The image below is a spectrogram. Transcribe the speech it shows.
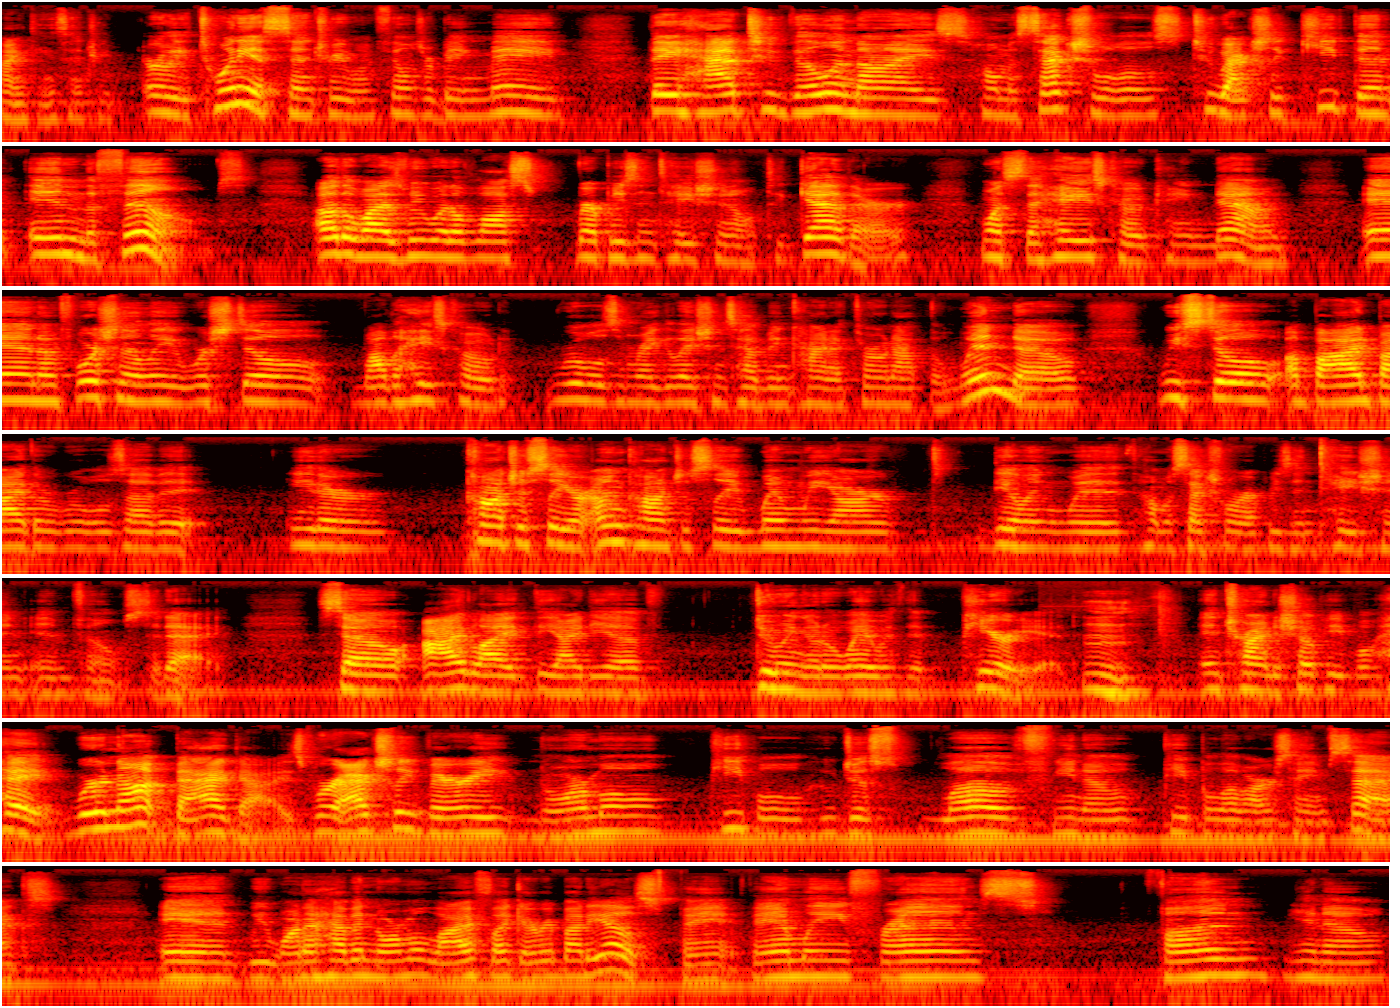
19th century, early 20th century when films were being made, they had to villainize homosexuals to actually keep them in the films. Otherwise, we would have lost representation altogether once the Hays Code came down. And unfortunately, we're still, while the Hays Code rules and regulations have been kind of thrown out the window, we still abide by the rules of it, either consciously or unconsciously, when we are dealing with homosexual representation in films today. So I like the idea of doing it away with it, period. Mm. And trying to show people, hey, we're not bad guys. We're actually very normal people who just love, you know, people of our same sex and we want to have a normal life like everybody else. Fam- family friends fun you know?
